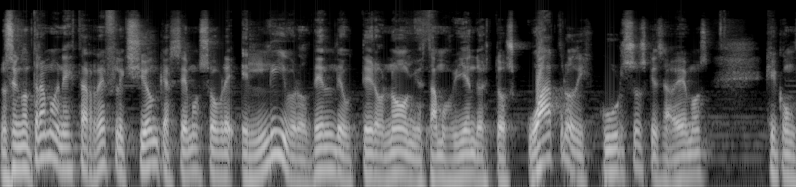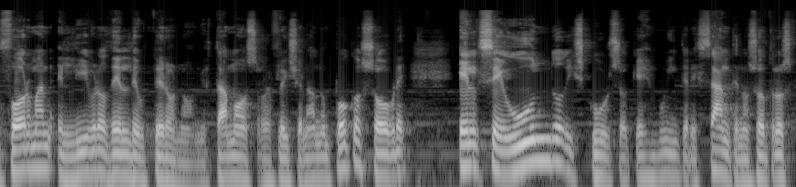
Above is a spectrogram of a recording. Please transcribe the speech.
Nos encontramos en esta reflexión que hacemos sobre el libro del Deuteronomio. Estamos viendo estos cuatro discursos que sabemos que conforman el libro del Deuteronomio. Estamos reflexionando un poco sobre el segundo discurso, que es muy interesante. Nosotros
